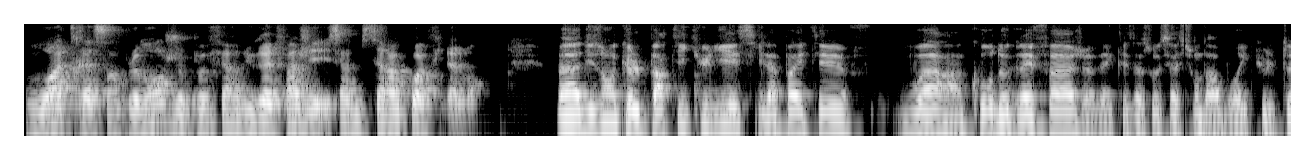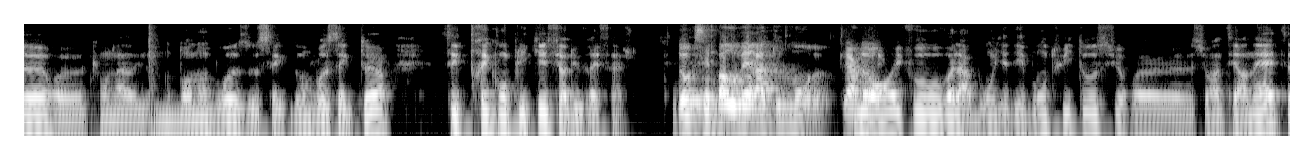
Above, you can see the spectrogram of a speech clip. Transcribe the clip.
moi très simplement je peux faire du greffage et, ça me sert à quoi finalement? Bah, disons que le particulier, s'il n'a pas été voir un cours de greffage avec les associations d'arboriculteurs euh, qu'on a dans nombreuses, nombreux secteurs, c'est très compliqué de faire du greffage. Donc c'est pas ouvert à tout le monde, clairement. Non, il faut voilà, bon, il y a des bons tutos sur euh, sur internet,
